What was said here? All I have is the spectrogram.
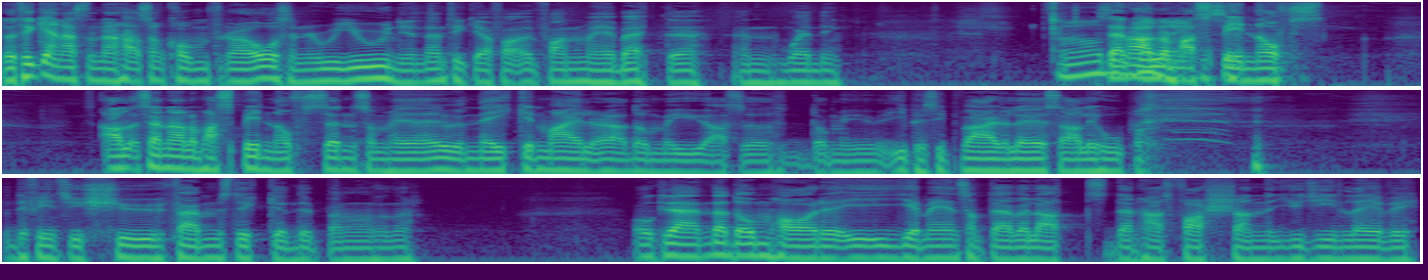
Då tycker jag nästan den här som kom för några år sedan, Reunion, den tycker jag fa- fan mig är bättre än Wedding. Ja, sen har alla de här spin-offs. All, sen alla de här spin-offsen som är Naked Miler, de är ju alltså, de är ju i princip värdelösa allihopa. det finns ju 25 stycken typ eller något sånt där. Och det enda de har i gemensamt är väl att den här farsan Eugene Levy,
